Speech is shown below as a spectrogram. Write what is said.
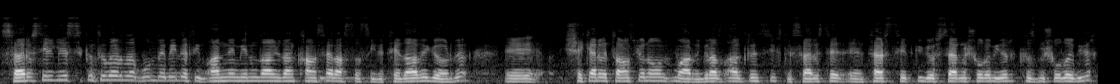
servisle ilgili sıkıntıları da bunu da belirteyim. Annem benim daha önceden kanser hastasıydı. Tedavi gördü. E, şeker ve tansiyon vardı. Biraz agresifti. Serviste e, ters tepki göstermiş olabilir, kızmış olabilir.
